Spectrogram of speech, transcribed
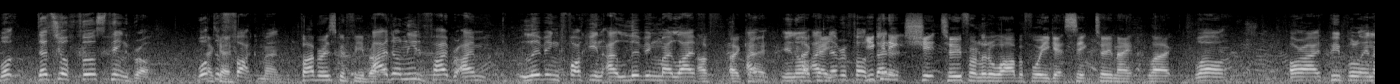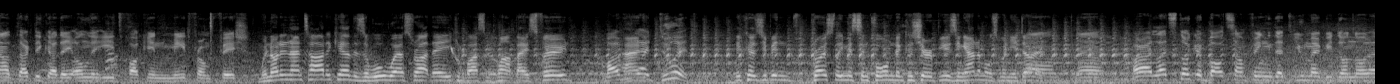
What? That's your first thing, bro. What Okay. the fuck, man? Fiber is good for you, brother. I don't need fiber. I'm living fucking. I'm living my life. I've- okay. I'm- you know, okay. I never felt You better. can eat shit too for a little while before you get sick too, mate. Like, Well, all right. People in Antarctica they only eat fucking meat from fish. we're not in Antarctica. There's a Woolworths right there. You can buy some plant-based food. Why would I do it? Because you've been grossly misinformed and because you're abusing animals when you don't. No, no. All right, let's talk about something that you maybe don't know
